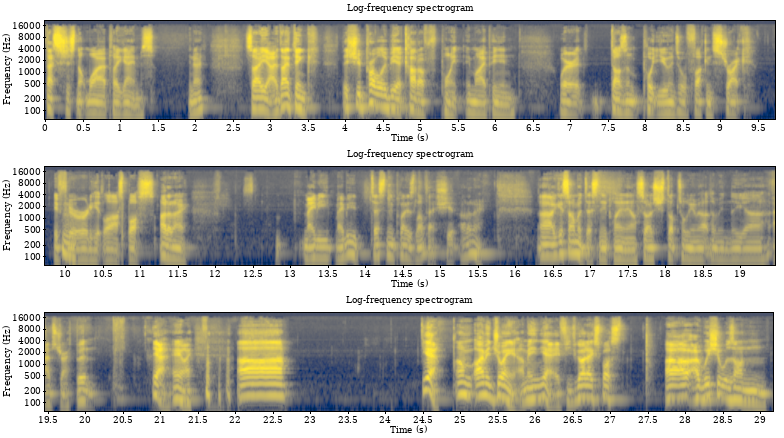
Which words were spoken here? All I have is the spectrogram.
that's just not why I play games, you know. So yeah, I don't think there should probably be a cutoff point, in my opinion, where it doesn't put you into a fucking strike if you're already at the last boss. I don't know. Maybe maybe Destiny players love that shit. I don't know. Uh, I guess I'm a Destiny player now, so I should stop talking about them in the uh, abstract. But yeah, anyway. uh, yeah, I'm, I'm enjoying it. I mean, yeah, if you've got Xbox, I, I wish it was on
